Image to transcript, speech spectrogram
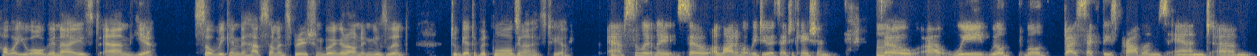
how are you organized and yeah so we can have some inspiration going around in new zealand to get a bit more organized here. Absolutely. So a lot of what we do is education. Mm. So uh, we will will dissect these problems and um,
